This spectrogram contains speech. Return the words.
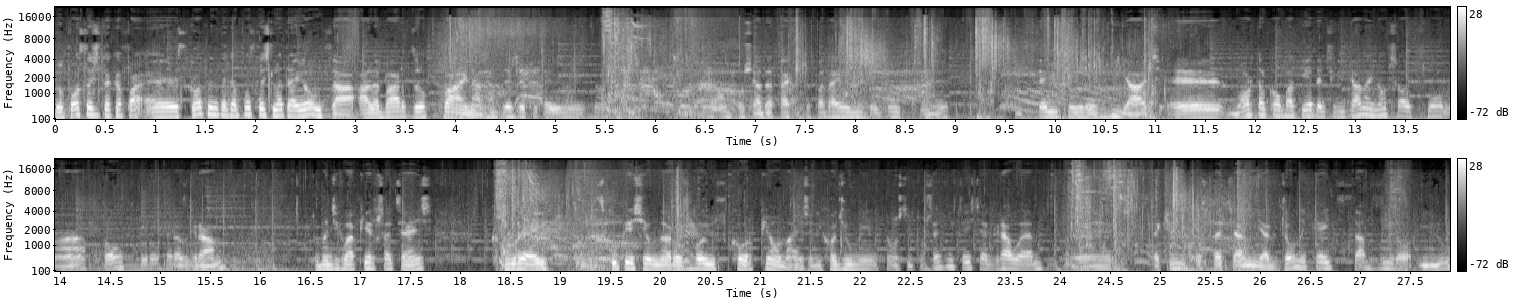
No postać taka fa- e, taka postać latająca, ale bardzo fajna. Widzę, że tutaj umiejętności, które on posiada, tak przypadają mi do gustu i chce mi się rozwijać. E, Mortal Kombat 1, czyli ta najnowsza odsłona, tą, w którą teraz gram, to będzie chyba pierwsza część, w której skupię się na rozwoju Skorpiona, jeżeli chodzi o umiejętności. W poprzednich częściach grałem e, takimi postaciami jak Johnny Cage, Sub-Zero i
